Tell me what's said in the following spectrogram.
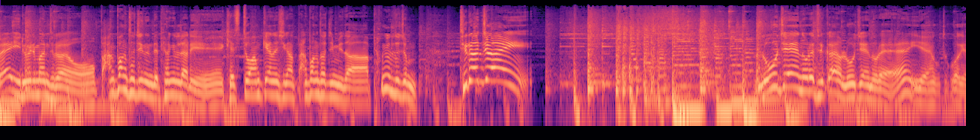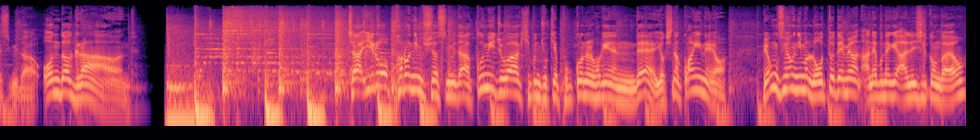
왜 일요일만 들어요? 빵빵 터지는데 평일날이 게스트와 함께하는 시간 빵빵 터집니다. 평일도 좀 들어줘잉! 로제의 노래 들까요? 로제의 노래 예 하고 듣고 가겠습니다. 언더그라운드 자 1호 8호님 주셨습니다. 꿈이 좋아 기분 좋게 복권을 확인했는데 역시나 꽝이네요. 명수 형님은 로또 되면 아내분에게 알리실 건가요?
